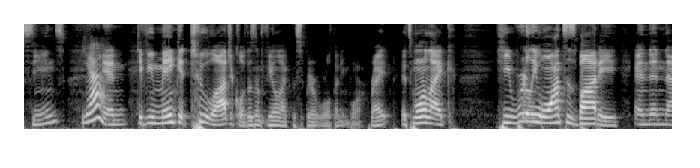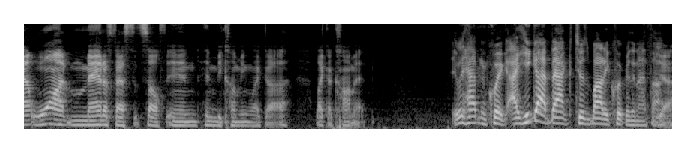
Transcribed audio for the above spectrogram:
scenes. Yeah. And if you make it too logical, it doesn't feel like the spirit world anymore, right? It's more like he really wants his body, and then that want manifests itself in him becoming like a like a comet. It would happen quick. I, he got back to his body quicker than I thought. Yeah,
